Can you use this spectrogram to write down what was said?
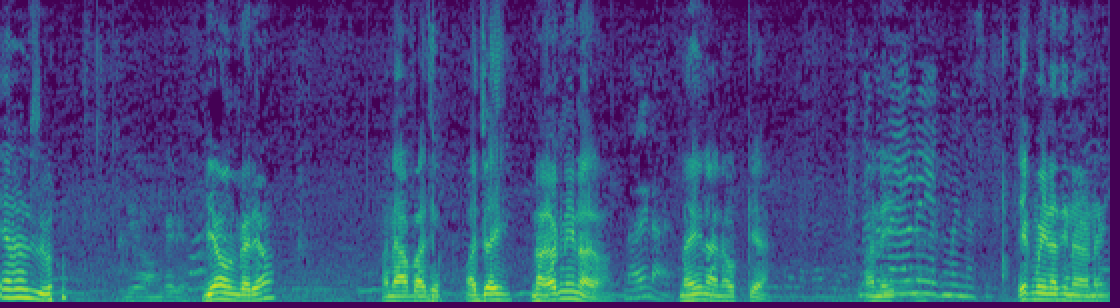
એમ એમ શું? બે અંગર્યો બે અને આ બાજુ અજય નયો? કે નહીં નયો. નહીં ના ઓકે. અને- એક મહિનાથી નયો નહીં?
